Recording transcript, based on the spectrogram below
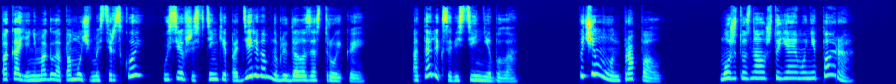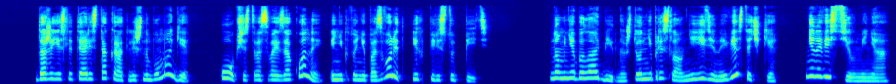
Пока я не могла помочь в мастерской, усевшись в теньке под деревом, наблюдала за стройкой. От Алекса вестей не было. Почему он пропал? Может, узнал, что я ему не пара? Даже если ты аристократ лишь на бумаге, у общества свои законы, и никто не позволит их переступить. Но мне было обидно, что он не прислал ни единой весточки, не навестил меня.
